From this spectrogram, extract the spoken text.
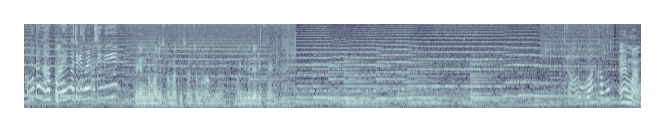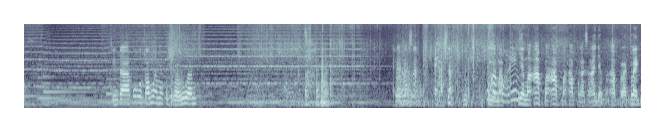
Kamu teh ngapain ngajakin saya ke sini? Pengen romantis-romantisan sama kamu, my dari Frank. Keterlaluan kamu. Emang. Cinta aku ke kamu emang keterlaluan. Ah. Eh Hasna, eh Hasna. Bukan Iya maaf, iya maaf, maaf, maaf, nggak sengaja, maaf, refleks.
